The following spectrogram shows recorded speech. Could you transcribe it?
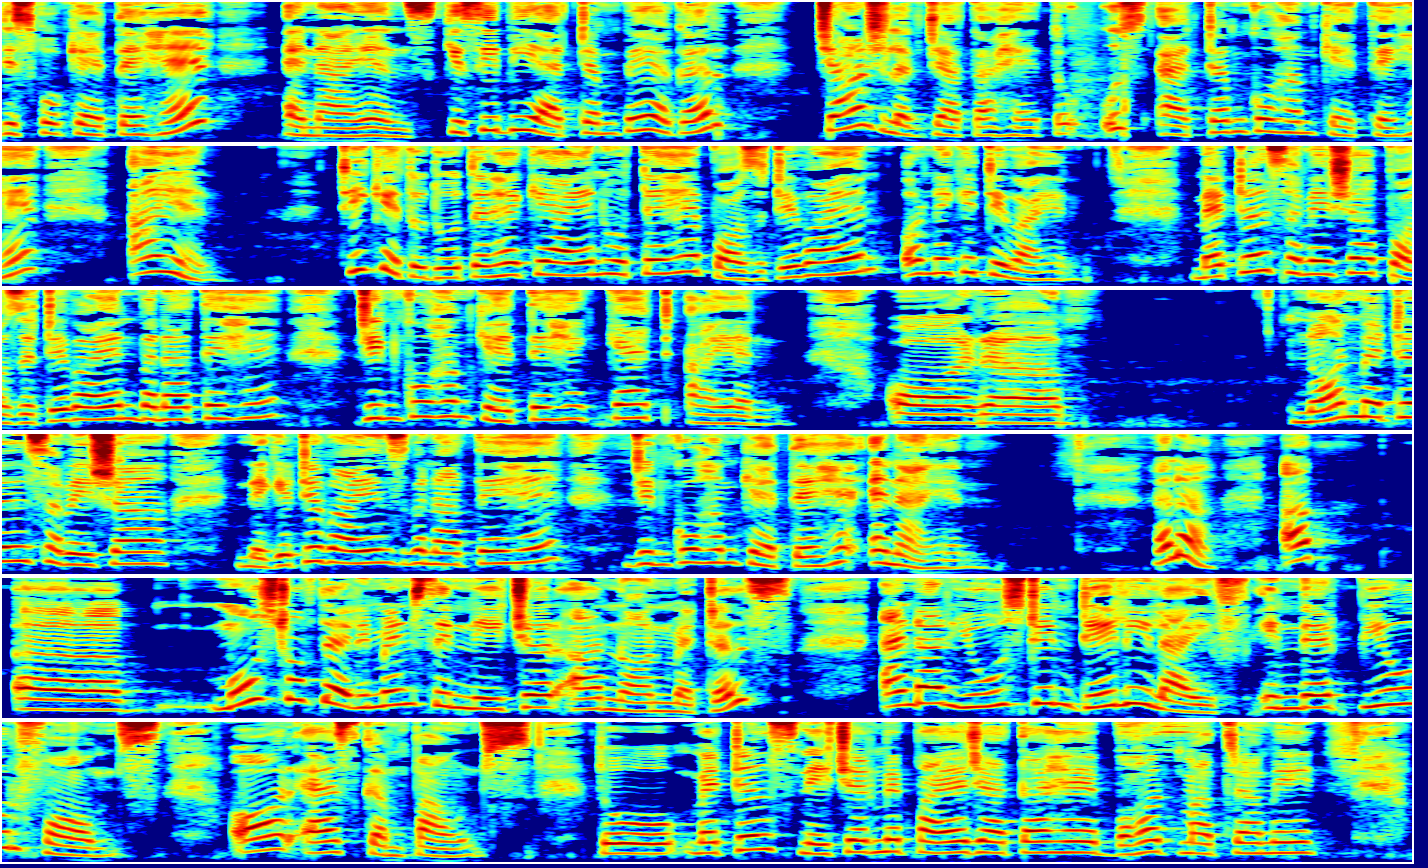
जिसको कहते हैं एनायंस किसी भी एटम पे अगर चार्ज लग जाता है तो उस एटम को हम कहते हैं आयन ठीक है तो दो तरह के आयन होते हैं पॉजिटिव आयन और नेगेटिव आयन। मेटल्स हमेशा पॉजिटिव आयन बनाते हैं, जिनको हम कहते हैं कैट आयन और नॉन मेटल्स हमेशा नेगेटिव आयन्स बनाते हैं, जिनको हम कहते हैं एनायन है ना? अब most of the elements in nature are non metals and are used in daily life in their pure forms or as compounds तो metals nature में पाया जाता है बहुत मात्रा में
